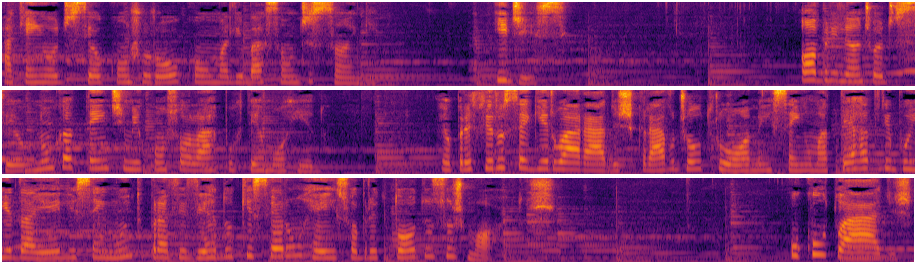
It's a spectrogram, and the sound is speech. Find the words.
a quem Odisseu conjurou com uma libação de sangue. E disse: Ó oh, brilhante Odisseu, nunca tente me consolar por ter morrido. Eu prefiro seguir o arado escravo de outro homem, sem uma terra atribuída a ele e sem muito para viver, do que ser um rei sobre todos os mortos. O culto a Hades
